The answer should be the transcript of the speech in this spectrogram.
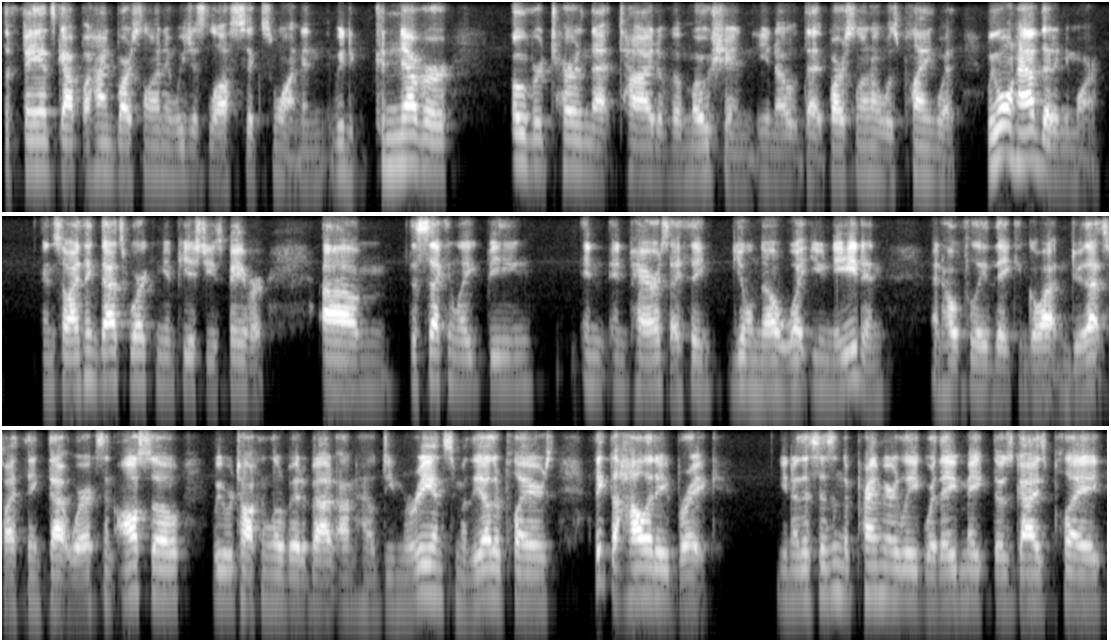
the fans got behind Barcelona and we just lost 6-1, and we could never overturn that tide of emotion, you know, that Barcelona was playing with. We won't have that anymore, and so I think that's working in PSG's favor. Um, the second leg being in in Paris, I think you'll know what you need, and and hopefully they can go out and do that. So I think that works. And also, we were talking a little bit about Angel Di Maria and some of the other players. I think the holiday break. You know, this isn't the Premier League where they make those guys play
